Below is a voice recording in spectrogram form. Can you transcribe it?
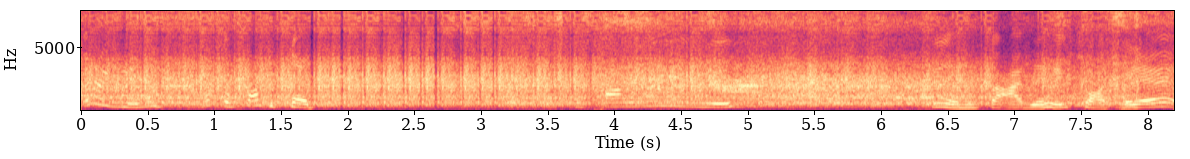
เอ้ยเดี๋ยวมันมัน ตกฟ้าตบพังไม่เลยเออมันตายเลยเฮดช็อตไปเลยแล้ว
